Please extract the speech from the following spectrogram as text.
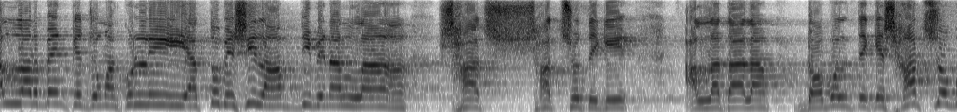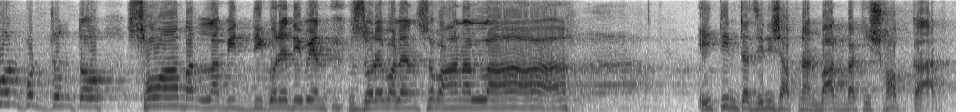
আল্লাহর ব্যাংকে জমা করলে এত বেশি লাভ দিবেন আল্লাহ। সাত সাতশো থেকে আল্লাহ তালা ডবল থেকে সাতশো গুণ পর্যন্ত সওয়াব আল্লাহ বৃদ্ধি করে দিবেন। জোরে বলেন সোবাহান আল্লাহ এই তিনটা জিনিস আপনার বাদ বাকি সব কার?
